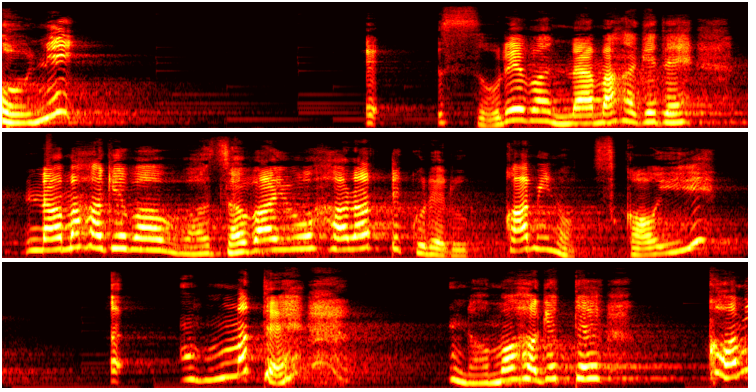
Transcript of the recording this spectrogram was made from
鬼？え、それは生ハゲで、生ハゲは災いを払ってくれる神の使い？え、待って。生ハゲって神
